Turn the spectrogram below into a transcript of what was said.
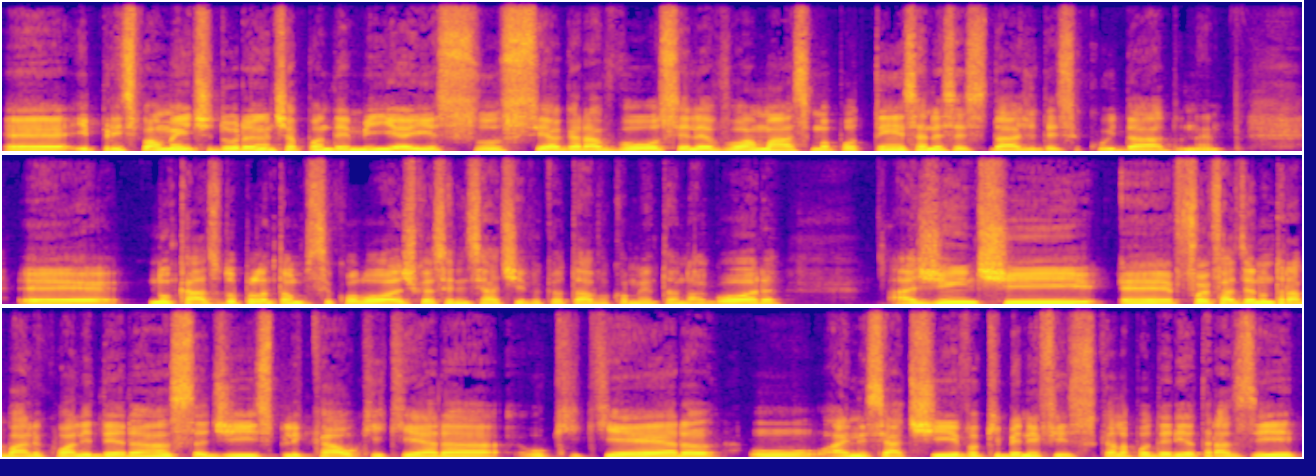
É, e principalmente durante a pandemia, isso se agravou, se elevou à máxima potência a necessidade desse cuidado. Né? É, no caso do plantão psicológico, essa iniciativa que eu estava comentando agora, a gente é, foi fazendo um trabalho com a liderança de explicar o que, que era, o que, que era o, a iniciativa, que benefícios que ela poderia trazer,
